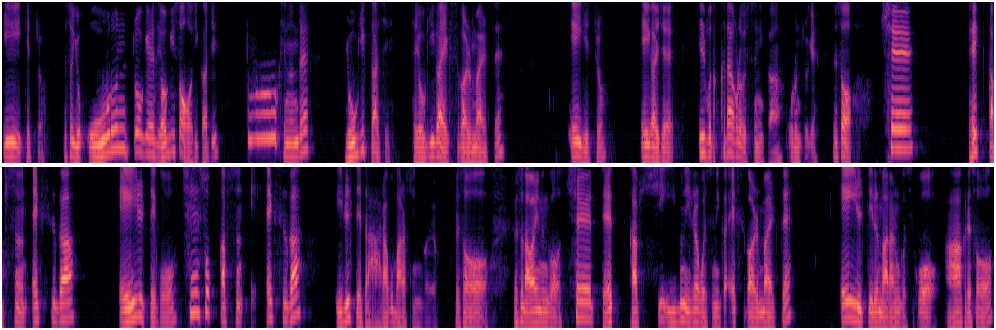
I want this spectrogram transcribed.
1이 있겠죠. 그래서 요 오른쪽에 여기서 어디까지 뚜룩 했는데 여기까지. 자, 여기가 x가 얼마일 때 a겠죠. a가 이제 1보다 크다고 그러고 있으니까 오른쪽에. 그래서 최대값은 x가 a일 때고 최소값은 x가 1일 때다라고 말할 수 있는 거예요. 그래서 그래서 나와 있는 거 최대 값이 2분의 1이라고 했으니까 x가 얼마일 때 a일 때를 말하는 것이고 아 그래서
